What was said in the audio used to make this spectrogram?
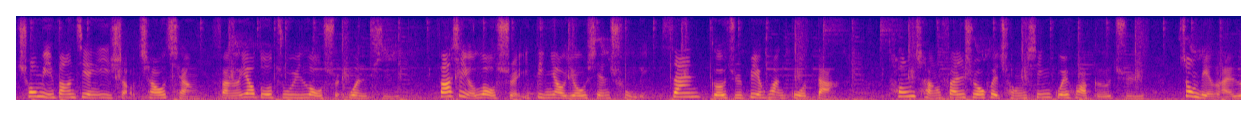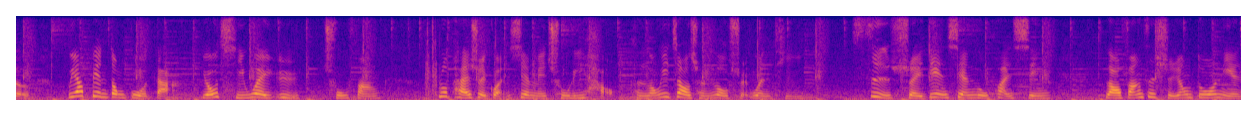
邱明芳建议少敲墙，反而要多注意漏水问题。发现有漏水，一定要优先处理。三，格局变换过大，通常翻修会重新规划格局。重点来了。不要变动过大，尤其卫浴、厨房，若排水管线没处理好，很容易造成漏水问题。四、水电线路换新，老房子使用多年，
